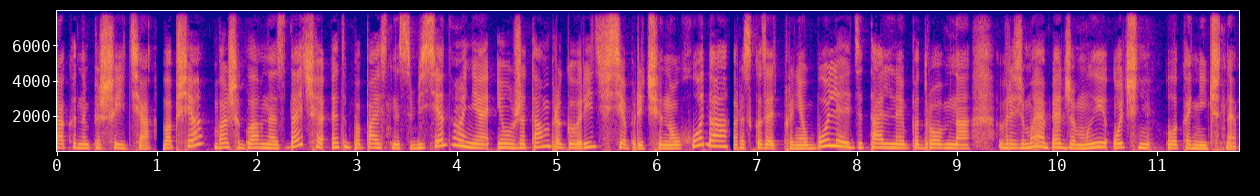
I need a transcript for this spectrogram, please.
так и напишите. Вообще, ваша главная задача — это попасть на собеседование и уже там проговорить все причины ухода, рассказать про них более детально и подробно. В резюме, опять же, мы очень лаконичны.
